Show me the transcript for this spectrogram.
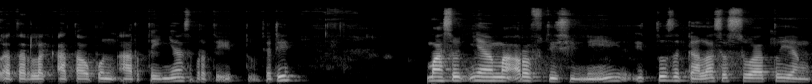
letterlek ataupun artinya seperti itu. Jadi maksudnya ma'ruf di sini itu segala sesuatu yang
